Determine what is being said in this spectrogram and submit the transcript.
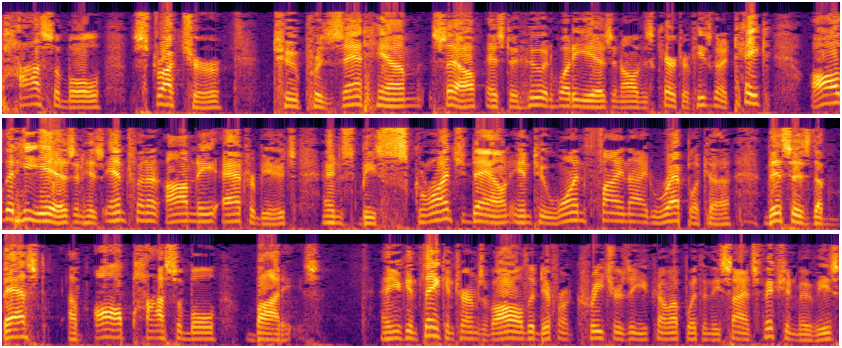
possible structure to present himself as to who and what he is and all of his character. If he's going to take all that he is and his infinite omni attributes and be scrunched down into one finite replica, this is the best of all possible bodies. And you can think in terms of all the different creatures that you come up with in these science fiction movies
